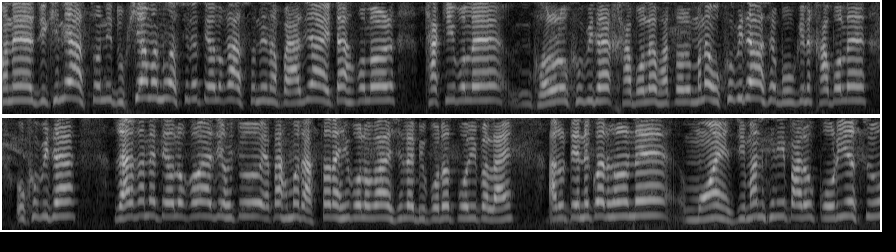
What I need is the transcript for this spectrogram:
মানে যিখিনি আঁচনি দুখীয়া মানুহ আছিলে, তেওঁলোকে আঁচনি নাপায়। আজি আইতাসকলৰ থাকিবলৈ, ঘৰৰ অসুবিধা, খাবলৈ ভাতৰ মানে অসুবিধা আছে বহুখিনি, খাবলৈ অসুবিধা। যাৰ কাৰণে তেওঁলোকৰ আজি হয়তো এটা সময়ত ৰাস্তাত আহিব লগা হৈছিলে, বিপদত পৰি পেলাই। আৰু তেনেকুৱা ধৰণে মই যিমানখিনি পাৰোঁ কৰি আছোঁ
